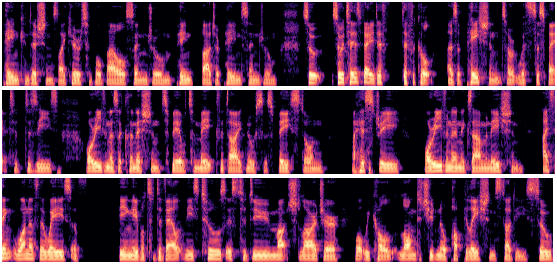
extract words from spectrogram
pain conditions like irritable bowel syndrome, pain bladder pain syndrome. So, so it is very dif- difficult as a patient or with suspected disease or even as a clinician to be able to make the diagnosis based on a history or even an examination. I think one of the ways of being able to develop these tools is to do much larger, what we call longitudinal population studies. So,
